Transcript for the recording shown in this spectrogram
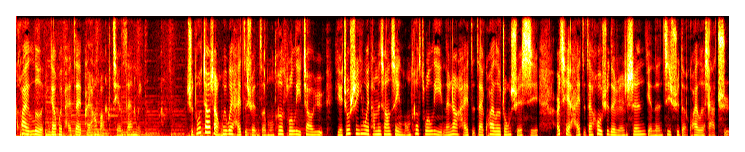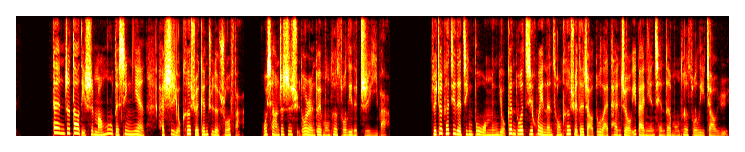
快乐应该会排在排行榜的前三名。许多家长会为孩子选择蒙特梭利教育，也就是因为他们相信蒙特梭利能让孩子在快乐中学习，而且孩子在后续的人生也能继续的快乐下去。但这到底是盲目的信念，还是有科学根据的说法？我想这是许多人对蒙特梭利的质疑吧。随着科技的进步，我们有更多机会能从科学的角度来探究一百年前的蒙特梭利教育。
